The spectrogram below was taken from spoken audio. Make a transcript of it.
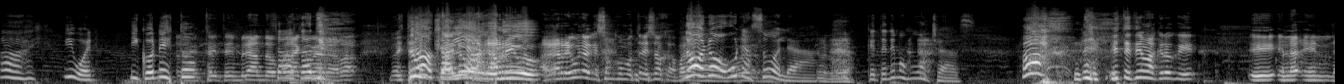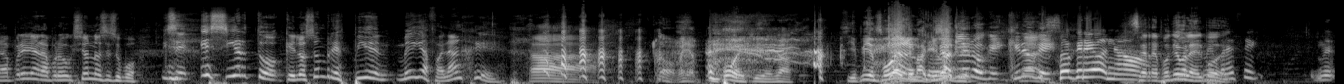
Ay, y bueno. Y con esto. Estoy temblando para que va voy a a- agarrar. No, No, está bien. agarré, boludo. agarré una que son como tres hojas. pará. No, no, una sola. Que tenemos muchas. Este tema creo que eh, en, la, en la previa, en la producción, no se supo. Dice, ¿es cierto que los hombres piden media falange? Ah, No, vaya, poet piden, ya. Si piden poet, Claro, imagínate. Claro que, creo que... Yo creo, no. Se respondió con la del poder. me-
